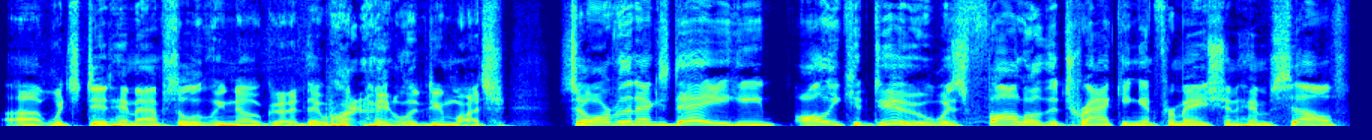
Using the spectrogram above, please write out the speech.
uh, which did him absolutely no good. They weren't able to do much. So over the next day, he all he could do was follow the tracking information himself,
